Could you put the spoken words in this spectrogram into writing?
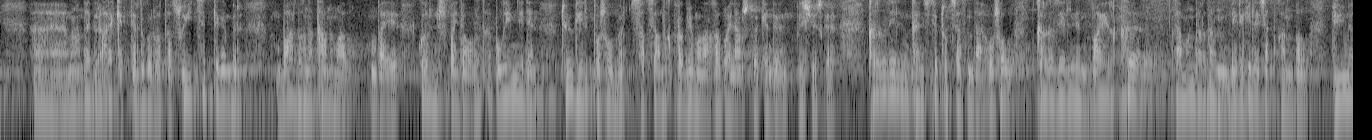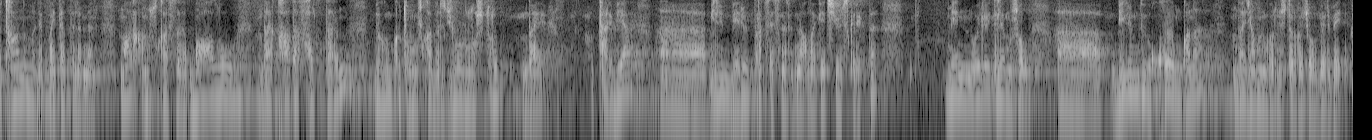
мынандай бир аракеттерди көрүп атат. Суицид деген бир баардыгына таанымал мындай көрүнүш пайда болду да. Бул эмнеден? Түбү келип ошол бир социалдык проблемаларга байланыштуу экендигин билишибиз керек. Кыргыз элинин конституциясында ошол кыргыз элинин байыркы замандардан бери келе жаткан бул дүйнө таанымы деп айтат элем мен. Нарк нускасы баалуу мындай каада салттарын бүгүнкү турмушка бир жуурулуштуруп мындай тарбия билим берүү процессине ала кетишибиз керек да мен ойлойт элем ошол билимдүү коом гана мындай жаман көрүнүштөргө жол бербейт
